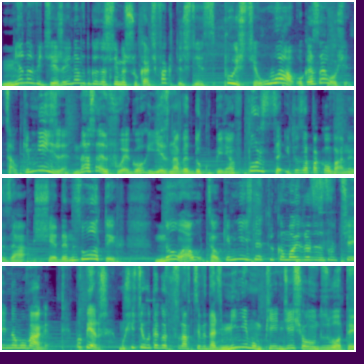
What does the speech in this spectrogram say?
Mianowicie, jeżeli nawet go zaczniemy szukać, faktycznie spójrzcie, wow, okazało się całkiem nieźle. Nasz El Fuego jest nawet do kupienia w Polsce i to zapakowany za 7 zł. No wow, całkiem nieźle, tylko moi drodzy zwróćcie inną uwagę. Po pierwsze, musicie u tego sprzedawcy wydać minimum 50 zł,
